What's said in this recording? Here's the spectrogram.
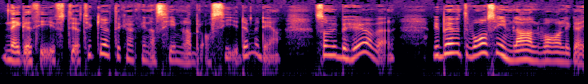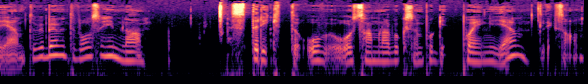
negativt. Jag tycker att det kan finnas himla bra sidor med det som vi behöver. Vi behöver inte vara så himla allvarliga jämt och vi behöver inte vara så himla strikt och, och samla vuxenpoäng jämt. Liksom.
